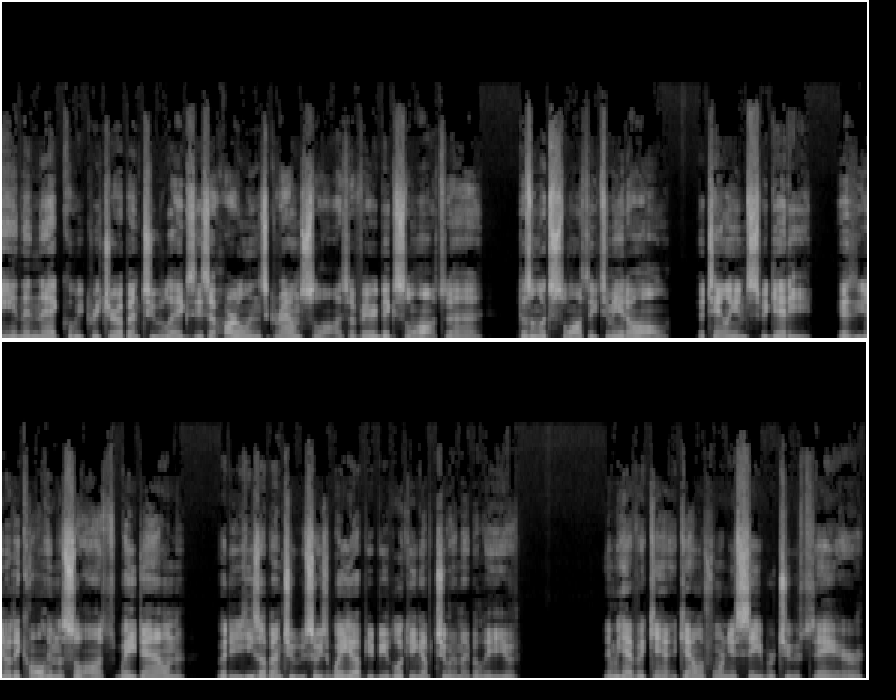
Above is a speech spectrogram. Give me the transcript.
And then that creature up on two legs is a Harlan's ground sloth, a very big sloth. Uh, doesn't look slothy to me at all. Italian spaghetti. You know, they call him the sloth way down but he's up on two, so he's way up. You'd be looking up to him, I believe. Then we have a California saber tooth there.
